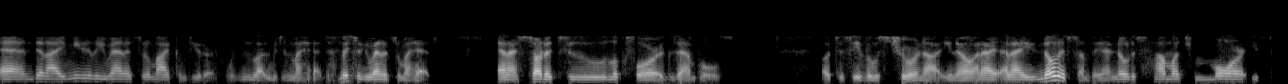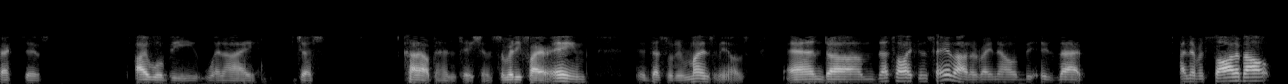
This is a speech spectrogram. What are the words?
and then I immediately ran it through my computer, which is my head. Basically, ran it through my head, and I started to look for examples uh, to see if it was true or not. You know, and I and I noticed something. I noticed how much more effective I will be when I just cut out the hesitation. So ready, fire, aim. That's what it reminds me of, and um, that's all I can say about it right now. Is that I never thought about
